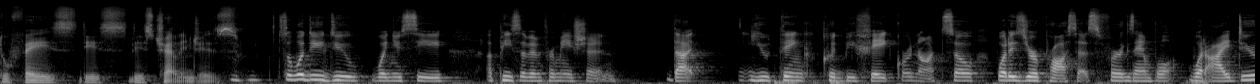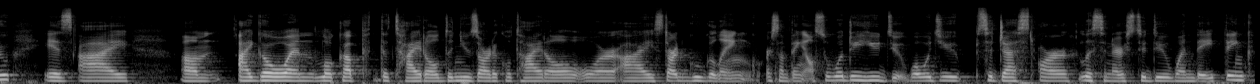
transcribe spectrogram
to face these these challenges. Mm-hmm. So what do you do when you see a piece of information that you think could be fake or not. So, what is your process? For example, what I do is I um, I go and look up the title, the news article title, or I start Googling or something else. So, what do you do? What would you suggest our listeners to do when they think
